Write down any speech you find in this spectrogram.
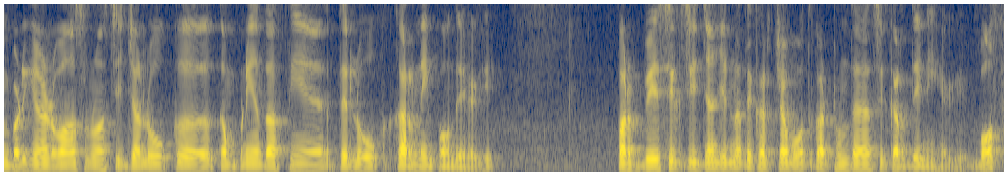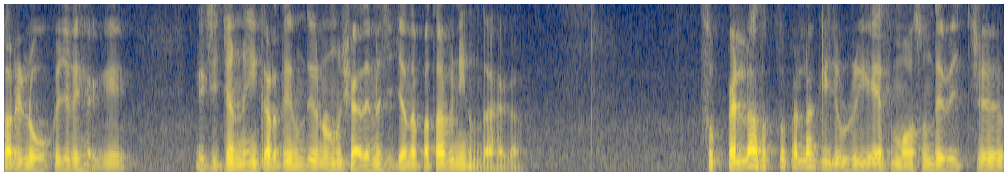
ਬੜੀਆਂ ਐਡਵਾਂਸ ਐਡਵਾਂਸ ਚੀਜ਼ਾਂ ਲੋਕ, ਕੰਪਨੀਆਂ ਦੱਸਦੀਆਂ ਤੇ ਲੋਕ ਕਰ ਨਹੀਂ ਪਾਉਂਦੇ ਹੈਗੇ। ਪਰ ਬੇਸਿਕ ਚੀਜ਼ਾਂ ਜਿਨ੍ਹਾਂ ਤੇ ਖਰਚਾ ਬਹੁਤ ਘੱਟ ਹੁੰਦਾ ਹੈ, ਅਸੀਂ ਕਰਦੇ ਨਹੀਂ ਹੈਗੇ। ਬਹੁਤ ਸਾਰੇ ਲੋਕ ਜਿਹੜੇ ਹੈਗੇ, ਇਹ ਚੀਜ਼ਾਂ ਨਹੀਂ ਕਰਦੇ ਹੁੰਦੇ, ਉਹਨਾਂ ਨੂੰ ਸ਼ਾਇਦ ਇਹਨਾਂ ਚੀਜ਼ਾਂ ਦਾ ਪਤਾ ਵੀ ਨਹੀਂ ਹੁੰਦਾ ਹੈਗਾ। ਸੋ ਪਹਿਲਾਂ ਸਭ ਤੋਂ ਪਹਿਲਾਂ ਕੀ ਜ਼ਰੂਰੀ ਹੈ, ਇਸ ਮੌਸਮ ਦੇ ਵਿੱਚ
